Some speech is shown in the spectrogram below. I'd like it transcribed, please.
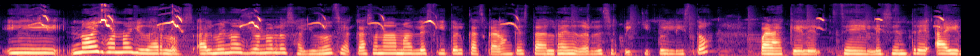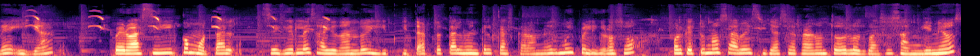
Y no es bueno ayudarlos, al menos yo no los ayudo, si acaso nada más les quito el cascarón que está alrededor de su piquito y listo, para que se les entre aire y ya. Pero así como tal, seguirles ayudando y quitar totalmente el cascarón es muy peligroso porque tú no sabes si ya cerraron todos los vasos sanguíneos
